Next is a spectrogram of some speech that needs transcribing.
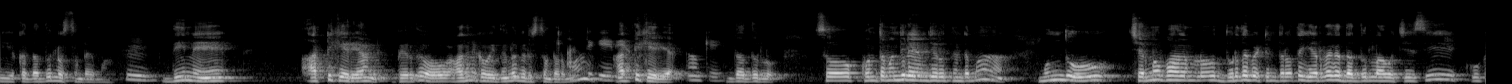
ఈ యొక్క దద్దుర్లు వస్తుంటాయమ్మా మ్మ్. దీన్నే ఆర్టికేరియా అని పేరుతో ఆధునిక వైద్యంలో పిలుస్తుంటారమ్మా. ఆర్టికేరియా ఓకే దద్దుర్లు సో కొంతమందిలో ఏం జరుగుతుంటమ్మా ముందు చర్మ భాగంలో దురద పెట్టిన తర్వాత ఎర్రగా దద్దుర్లా వచ్చేసి ఒక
